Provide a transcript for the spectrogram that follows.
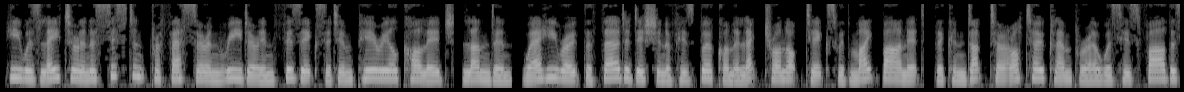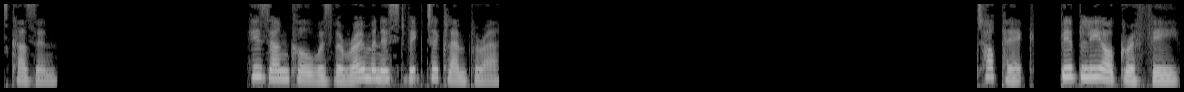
He was later an assistant professor and reader in physics at Imperial College, London, where he wrote the third edition of his book on electron optics with Mike Barnett. The conductor Otto Klemperer was his father's cousin. His uncle was the Romanist Victor Klemperer. Topic: Bibliography.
